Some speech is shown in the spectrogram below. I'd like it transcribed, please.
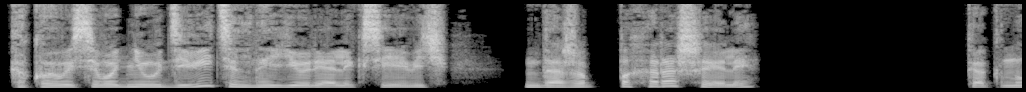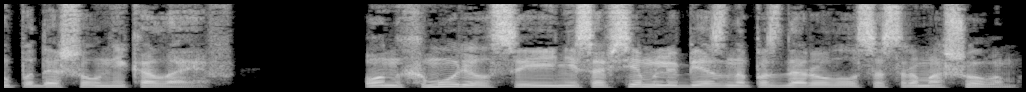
Какой вы сегодня удивительный, Юрий Алексеевич. Даже похорошели». К окну подошел Николаев. Он хмурился и не совсем любезно поздоровался с Ромашовым.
